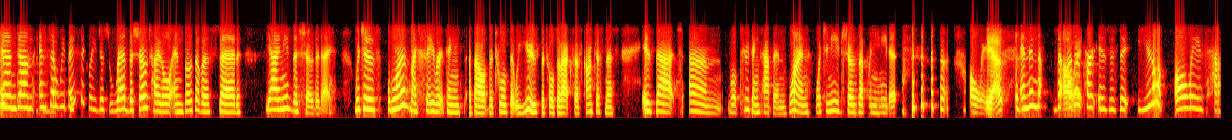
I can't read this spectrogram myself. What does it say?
and um and so we basically just read the show title and both of us said yeah i need this show today which is one of my favorite things about the tools that we use the tools of access consciousness is that um well two things happen. One what you need shows up when you need it. Always. Yep. and then the, the other part is is that you don't always have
